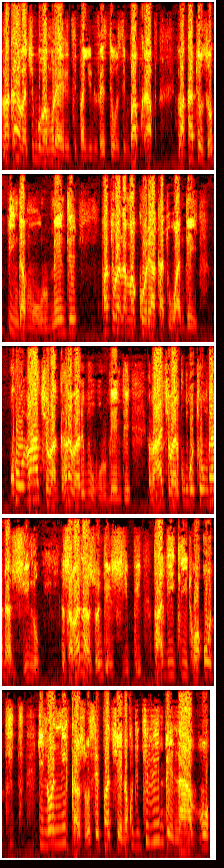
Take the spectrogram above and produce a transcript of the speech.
vakava vachingova murayiridzi pauniversity of zimbabwe apo. Vakatozopinda muhurumende patova namakore akati wandei. Ko vacho vagara vari muhurumende vacho vari kungotoungana zvino? Zvavanazvo ndezvipi? Padi kuitwa audit inonika zvose pachena kuti tivimbe navo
